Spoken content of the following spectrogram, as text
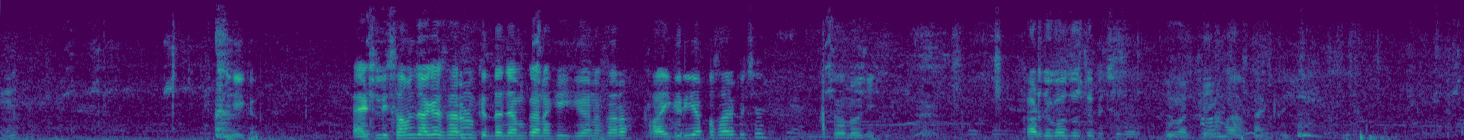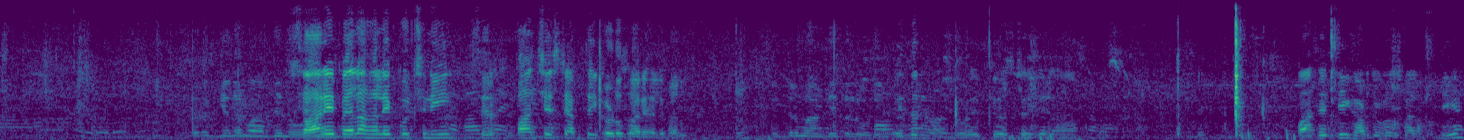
ਹੂੰ? ਠੀਕ ਹੈ। ਐਕਚੁਅਲੀ ਸਮਝ ਆ ਗਿਆ ਸਾਰਿਆਂ ਨੂੰ ਕਿੱਦਾਂ ਜੰਪ ਕਰਨਾ ਕੀ ਕਰਨਾ ਸਾਰਾ? ਟਰਾਈ ਕਰੀਏ ਆਪਾਂ ਸਾਰੇ ਪਿੱਛੇ? ਚਲੋ ਜੀ। ਖੜ ਜਾਓ ਗੋਲ ਉੱਤੇ ਪਿੱਛੇ ਸਰ। ਮੈਂ ਸਹੀ ਮਾਰਦਾ ਸਾਰੇ ਪਹਿਲਾਂ ਹਲੇ ਕੁਝ ਨਹੀਂ ਸਿਰਫ 5-6 ਸਟੈਪ ਤੇ ਹੀ ਖੜੋ ਸਾਰੇ ਹਲੇ ਪਹਿਲਾਂ। ਇੱਧਰ ਮਾਰਦੀ ਤਾਂ ਲੋੜ ਇਧਰ ਨਾ ਦੋ ਇੱਥੇ ਉਸ ਤੇ ਹਾਂ ਬਸ ਇੱਥੇ ਹੀ ਖੜ ਜਾਓ ਪਹਿਲਾਂ ਠੀਕ ਹੈ?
